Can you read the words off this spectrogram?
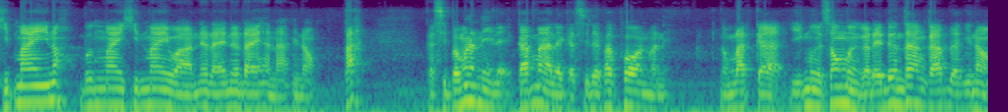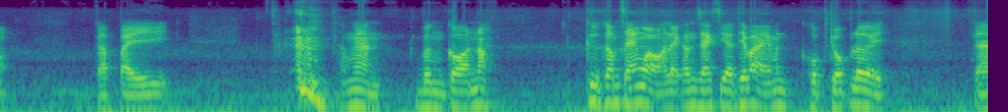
คิดไม่เนาะเบิ่งไม่คิดไม่ว่าแนวใดแนวใดหั่นนะพี่น้อง ก็สิประมาณนี้แหละกลับมาแล้วก็สิได้พักผ่อนมานี่น้องรัดก็อีกมือสองมือก็ได้เดินทางกลับแล้วพี่น้องกลับไปทำงานเบิ่งก่อนเนาะคือคำแสงว่าอะไรคำแสงเสิอธิบายมันครบจบเลยก็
